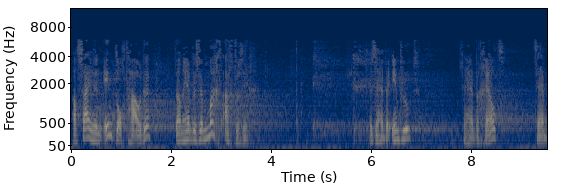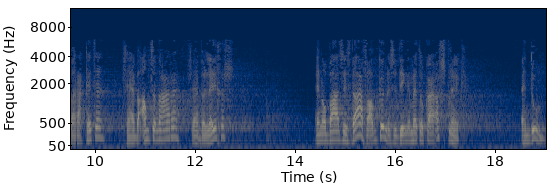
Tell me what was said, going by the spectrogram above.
Als zij hun intocht houden, dan hebben ze macht achter zich. Ze hebben invloed, ze hebben geld, ze hebben raketten, ze hebben ambtenaren, ze hebben legers. En op basis daarvan kunnen ze dingen met elkaar afspreken en doen.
